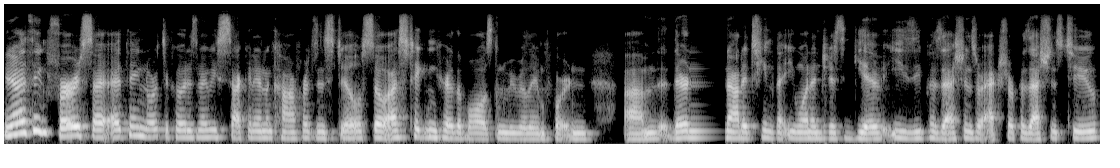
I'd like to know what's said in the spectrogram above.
you know, I think first, I, I, think North Dakota is maybe second in the conference and still. So us taking care of the ball is going to be really important. Um, they're not a team that you want to just give easy possessions or extra possessions to.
